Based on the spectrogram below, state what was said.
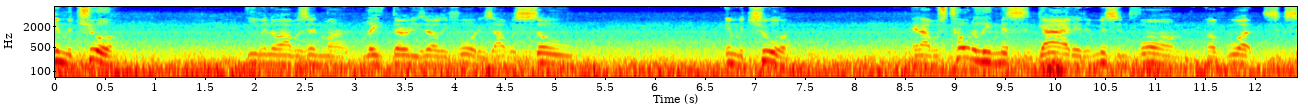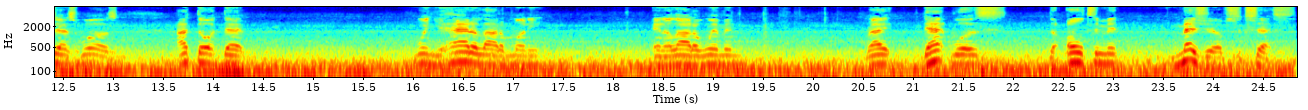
immature, even though I was in my late 30s, early 40s, I was so immature. And I was totally misguided and misinformed of what success was. I thought that when you had a lot of money and a lot of women, right? That was the ultimate measure of success.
